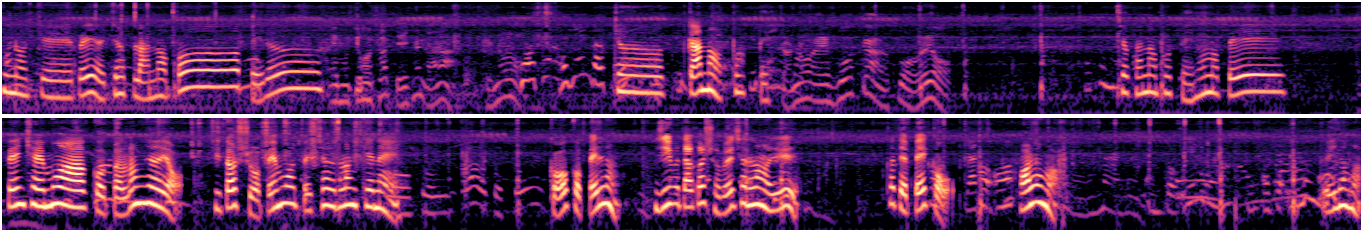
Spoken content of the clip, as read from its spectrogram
nó trẻ bé ở chấp là nó bó bé đó. Cho để cá nó bó bé cả nó em hóa cả bỏ đấy rồi cho cá nào phải bé nó nó bé bên chơi mua cổ tờ lăng chơi rồi chỉ tao sửa bé mua bé chơi lăng kia này cổ cổ bé lăng gì mà tao có sửa bé chơi lăng gì có thể bé cổ khó lăng à bé lăng à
